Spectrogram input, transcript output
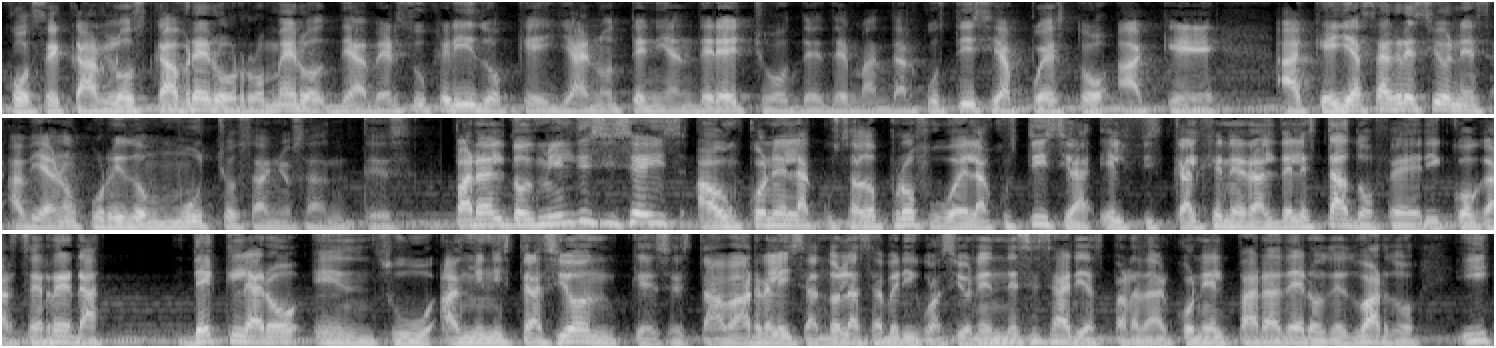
José Carlos Cabrero Romero, de haber sugerido que ya no tenían derecho de demandar justicia, puesto a que aquellas agresiones habían ocurrido muchos años antes. Para el 2016, aún con el acusado prófugo de la justicia, el fiscal general del estado, Federico Garza Herrera, declaró en su administración que se estaba realizando las averiguaciones necesarias para dar con el paradero de Eduardo y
